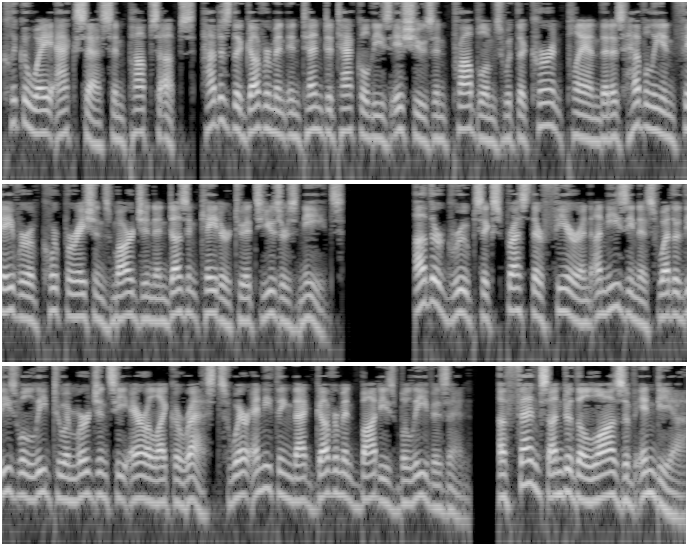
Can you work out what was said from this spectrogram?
click-away access and pops-ups. How does the government intend to tackle these issues and problems with the current plan that is heavily in favor of corporations' margin and doesn't cater to its users' needs? Other groups express their fear and uneasiness whether these will lead to emergency era-like arrests where anything that government bodies believe is an offence under the laws of India,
